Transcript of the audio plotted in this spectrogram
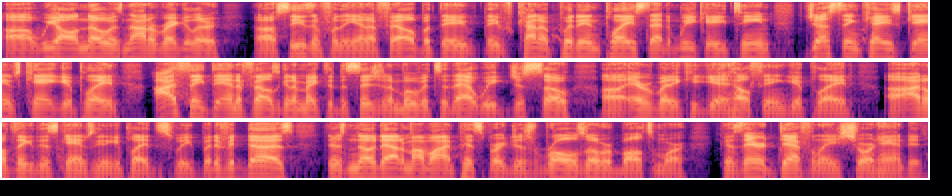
uh, we all know is not a regular uh, season for the NFL, but they they've kind of put in place that week 18 just in case games can't get played. I think the NFL is going to make the decision to move it to that week just so uh, everybody could get healthy and get played. Uh, I don't think this game is going to get played this week, but if it does, there's no doubt in my mind Pittsburgh just rolls over Baltimore because they're definitely shorthanded.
